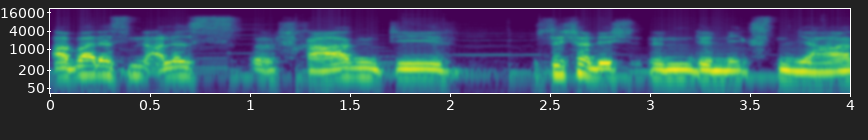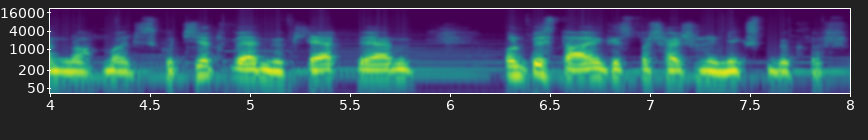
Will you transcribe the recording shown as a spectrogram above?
Aber das sind alles äh, Fragen, die sicherlich in den nächsten Jahren nochmal diskutiert werden, geklärt werden. Und bis dahin gibt es wahrscheinlich schon den nächsten Begriff.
